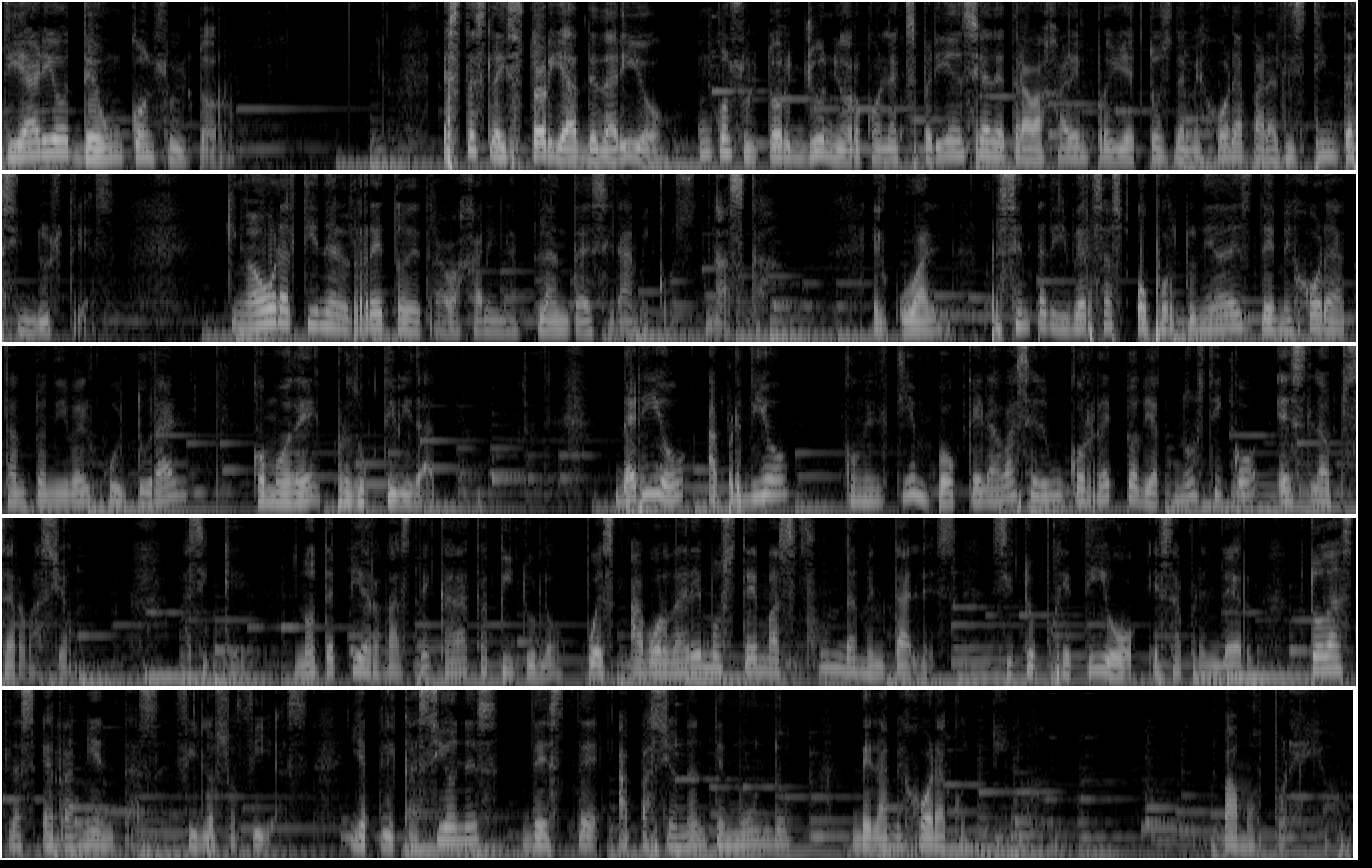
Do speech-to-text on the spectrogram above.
Diario de un consultor. Esta es la historia de Darío, un consultor junior con la experiencia de trabajar en proyectos de mejora para distintas industrias, quien ahora tiene el reto de trabajar en la planta de cerámicos, Nazca, el cual presenta diversas oportunidades de mejora tanto a nivel cultural como de productividad. Darío aprendió con el tiempo que la base de un correcto diagnóstico es la observación. Así que no te pierdas de cada capítulo, pues abordaremos temas fundamentales si tu objetivo es aprender todas las herramientas, filosofías y aplicaciones de este apasionante mundo de la mejora continua. Vamos por ello.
